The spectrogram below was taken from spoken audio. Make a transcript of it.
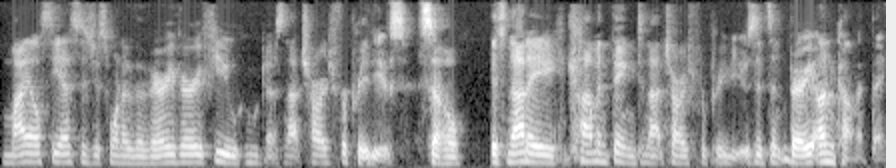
My LCS is just one of the very, very few who does not charge for previews. So it's not a common thing to not charge for previews. It's a very uncommon thing.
